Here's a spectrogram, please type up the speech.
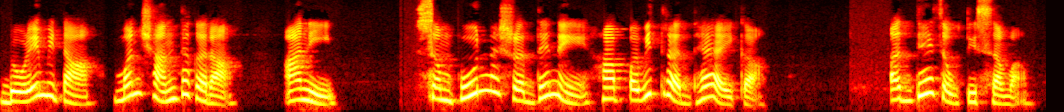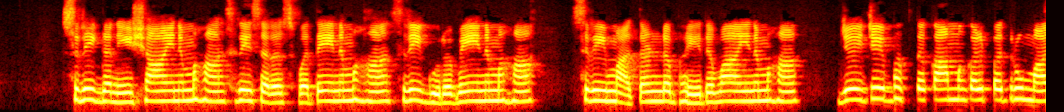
डोळे मिटा मन शांत करा आणि संपूर्ण श्रद्धेने हा पवित्र अध्याय ऐका. अध्याय चौतीसावा. श्री गणेशाय नमहा श्री सरस्वते नमहा श्री गुरवे नमहा श्री मातंड भैरवाय नमहा जय जय भक्त कामकल्पद्रुमा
